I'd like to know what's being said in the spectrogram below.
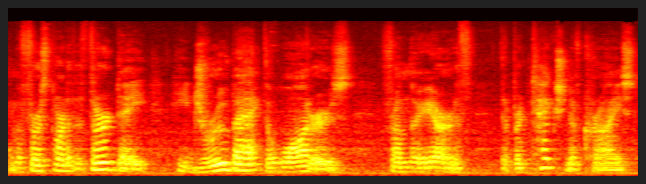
On the first part of the third day, he drew back the waters from the earth, the protection of Christ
